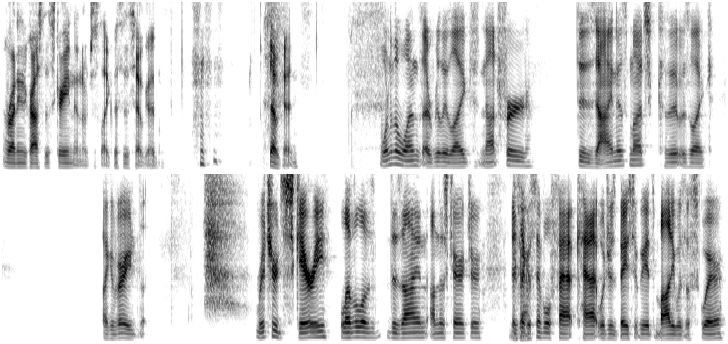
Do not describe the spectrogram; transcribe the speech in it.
running across the screen and i'm just like this is so good so good One of the ones I really liked, not for design as much, because it was like like a very Richard Scarry level of design on this character. It's like a simple fat cat, which is basically its body was a square.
